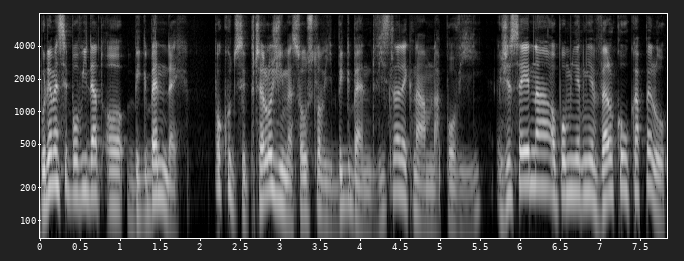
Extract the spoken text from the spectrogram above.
Budeme si povídat o big bandech. Pokud si přeložíme sousloví big band, výsledek nám napoví, že se jedná o poměrně velkou kapelu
